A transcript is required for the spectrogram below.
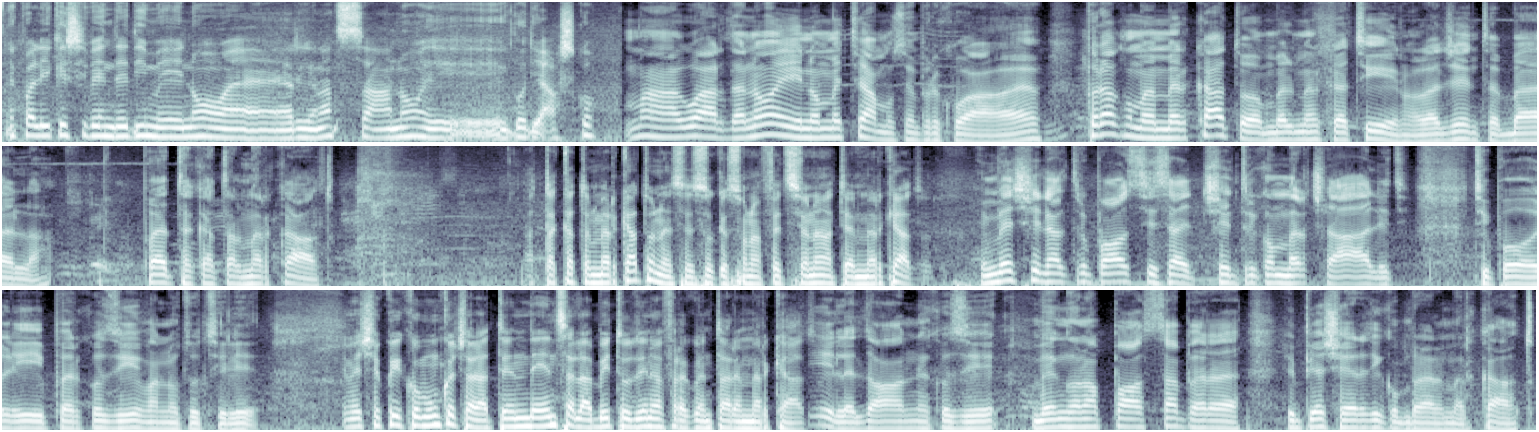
E quelli che si vende di meno è Rianazzano e Godiasco. Ma guarda, noi non mettiamo sempre qua, eh. però come mercato è un bel mercatino, la gente è bella, poi è attaccata al mercato. Attaccato al mercato nel senso che sono affezionati al mercato? Invece in altri posti, sai, centri commerciali, ti- tipo l'Iper, così vanno tutti lì. Invece qui comunque c'è la tendenza e l'abitudine a frequentare il mercato. Sì, le donne così vengono apposta per il piacere di comprare al mercato.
